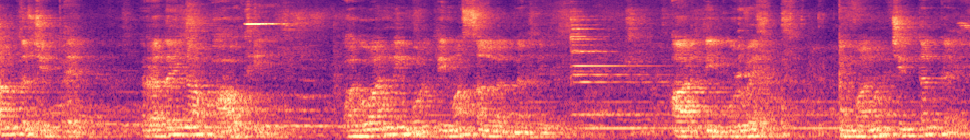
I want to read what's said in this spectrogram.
શાંત ચિત્તે હૃદયના ભાવથી ભગવાનની મૂર્તિમાં સંલગ્ન થઈ આરતી પૂર્વે મહિમાનું ચિંતન કરીએ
